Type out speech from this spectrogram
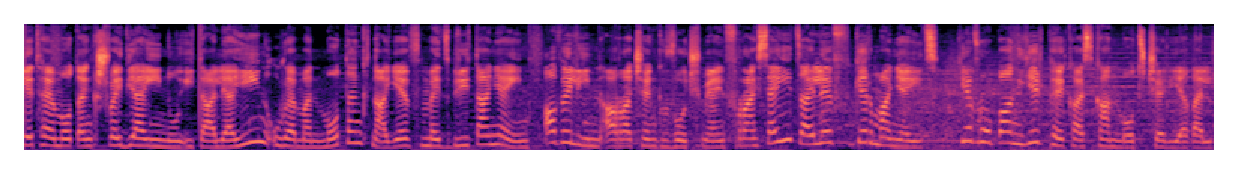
Եթե մոտ ենք Շվեդիային ու Իտալիային, ուրեմն մոտ ենք նաև Մեծ Բրիտանիային։ Ավելին առաջ ենք ոչ միայն Ֆրանսիայից, այլև Գերմանիայից։ Եվրոպան երբեք այսքան մոտ չէր եղել։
